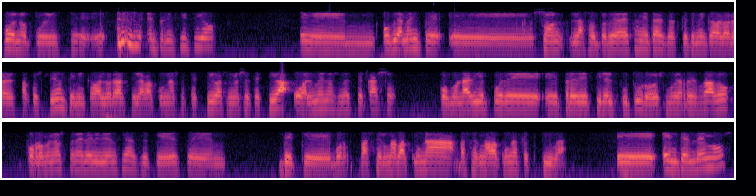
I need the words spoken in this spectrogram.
Bueno, pues en principio eh, obviamente eh, son las autoridades sanitarias las que tienen que valorar esta cuestión, tienen que valorar si la vacuna es efectiva, si no es efectiva, o al menos en este caso, como nadie puede eh, predecir el futuro, es muy arriesgado, por lo menos tener evidencias de que es de que bueno va a ser una vacuna va a ser una vacuna efectiva. entendemos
